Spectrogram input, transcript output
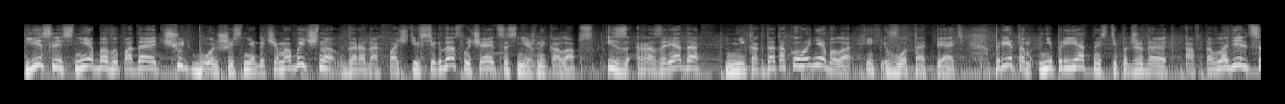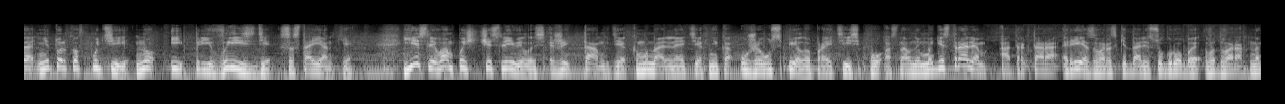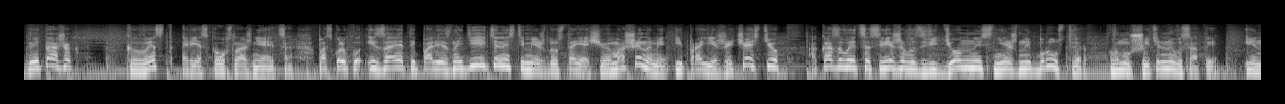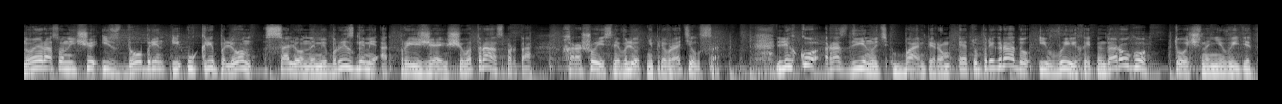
Если с неба выпадает чуть больше снега, чем обычно, в городах почти всегда случается снежный коллапс. Из разряда «никогда такого не было». И вот опять. При этом неприятности поджидают автовладельца не только в пути, но и при выезде со стоянки. Если вам посчастливилось жить там, где коммунальная техника уже успела пройтись по основным магистралям, а трактора резво раскидали сугробы во дворах многоэтажек, квест резко усложняется, поскольку из-за этой полезной деятельности между стоящими машинами и проезжей частью оказывается свежевозведенный снежный бруствер внушительной высоты. Иной раз он еще издобрен и укреплен солеными брызгами от проезжающего транспорта, хорошо, если в лед не превратился. Легко раздвинуть бампером эту преграду и выехать на дорогу точно не выйдет.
